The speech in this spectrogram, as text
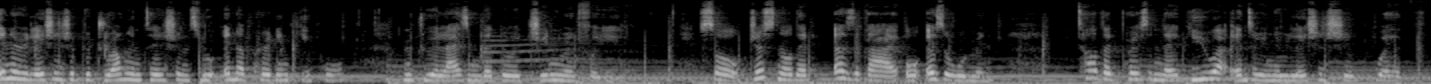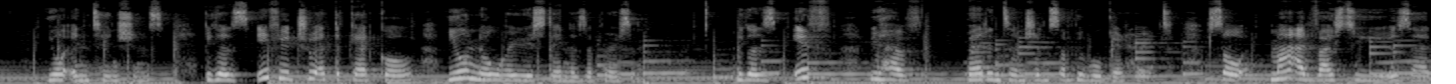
in a relationship with wrong intentions you'll end up hurting people not realizing that they were genuine for you. So just know that as a guy or as a woman tell that person that you are entering a relationship with your intentions. Because if you're true at the get-go you'll know where you stand as a person. Because if you have bad intentions, some people get hurt. So, my advice to you is that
